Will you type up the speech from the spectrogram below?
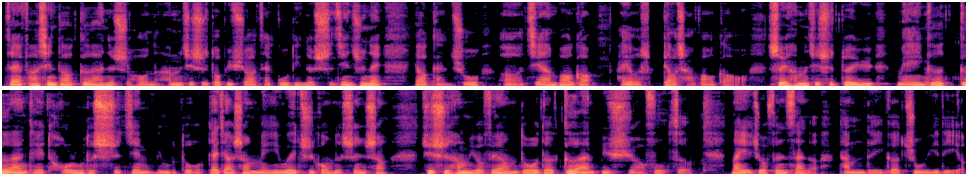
在发现到个案的时候呢，他们其实都必须要在固定的时间之内要赶出呃结案报告，还有调查报告哦。所以他们其实对于每一个个案可以投入的时间并不多，再加上每一位职工的身上，其实他们有非常多的个案必须要负责，那也就分散了他们的一个注意力哦。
